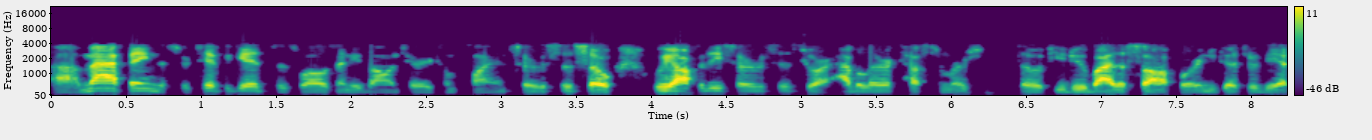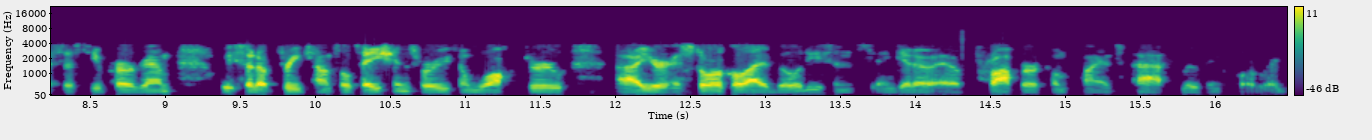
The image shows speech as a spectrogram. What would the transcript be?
uh, mapping, the certificates, as well as any voluntary compliance services. So we offer these services to our Avalara customers. So if you do buy the software and you go through the SST program, we set up free consultations where you can walk through uh, your historical liabilities and, and get a, a proper compliance path moving forward.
